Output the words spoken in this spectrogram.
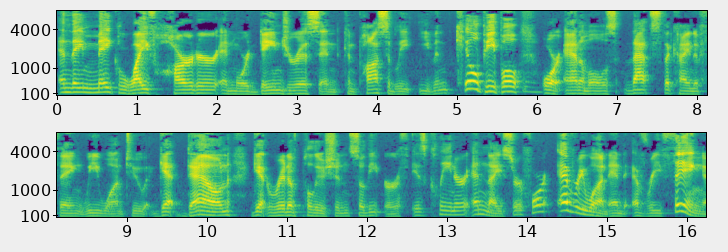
and they make life harder and more dangerous and can possibly even kill people or animals. That's the kind of thing we want to get down, get rid of pollution so the earth is cleaner and nicer for everyone and everything.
